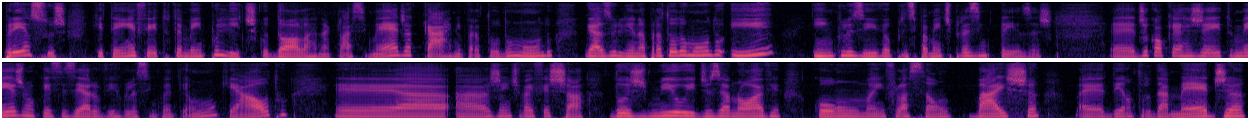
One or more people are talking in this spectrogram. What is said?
preços que têm efeito também político: dólar na classe média, carne para todo mundo, gasolina para todo mundo e, inclusive, principalmente para as empresas. É, de qualquer jeito, mesmo com esse 0,51, que é alto, é, a, a gente vai fechar 2019 com uma inflação baixa, é, dentro da média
